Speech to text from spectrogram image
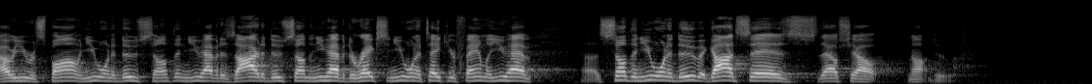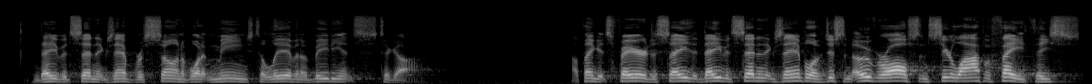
How you respond when you want to do something? You have a desire to do something, you have a direction, you want to take your family, you have uh, something you want to do, but God says, Thou shalt not do it. David set an example for his son of what it means to live in obedience to God. I think it's fair to say that David set an example of just an overall sincere life of faith. He's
